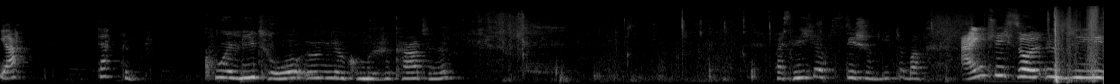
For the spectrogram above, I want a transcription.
Ja, das stimmt. Coelito, irgendeine komische Karte. Weiß nicht, ob es die schon gibt, aber eigentlich sollten sie.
